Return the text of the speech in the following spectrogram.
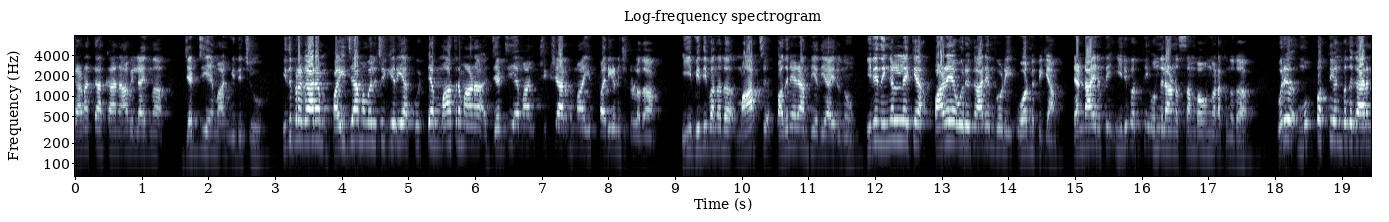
കണക്കാക്കാനാവില്ല എന്ന് ജഡ്ജി ഏമാൻ വിധിച്ചു. ഇത് പ്രകാരം പൈജാമ വലിച്ചു കീറിയ കുറ്റം മാത്രമാണ് ജഡ്ജി ഏമാൻ ശിക്ഷാർഹമായി പരിഗണിച്ചിട്ടുള്ളത്. ഈ വിധി വന്നത് മാർച്ച് പതിനേഴാം തീയതി ആയിരുന്നു ഇനി നിങ്ങളിലേക്ക് പഴയ ഒരു കാര്യം കൂടി ഓർമ്മിപ്പിക്കാം. രണ്ടായിരത്തി ഇരുപത്തി ഒന്നിലാണ് സംഭവം നടക്കുന്നത്. ഒരു മുപ്പത്തിയൊൻപതുകാരൻ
